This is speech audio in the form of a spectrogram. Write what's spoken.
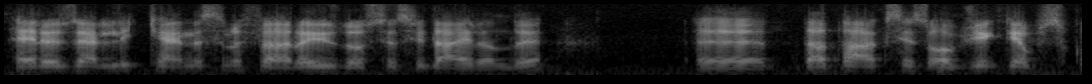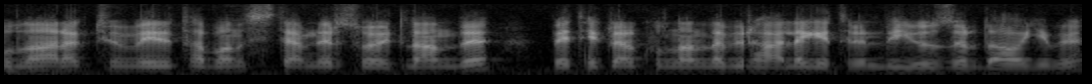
Her özellik kendi sınıf ve arayüz dosyasıyla ayrıldı. Ee, Data Access Object yapısı kullanarak tüm veri tabanı sistemleri soyutlandı ve tekrar kullanılabilir hale getirildi User DAO gibi.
